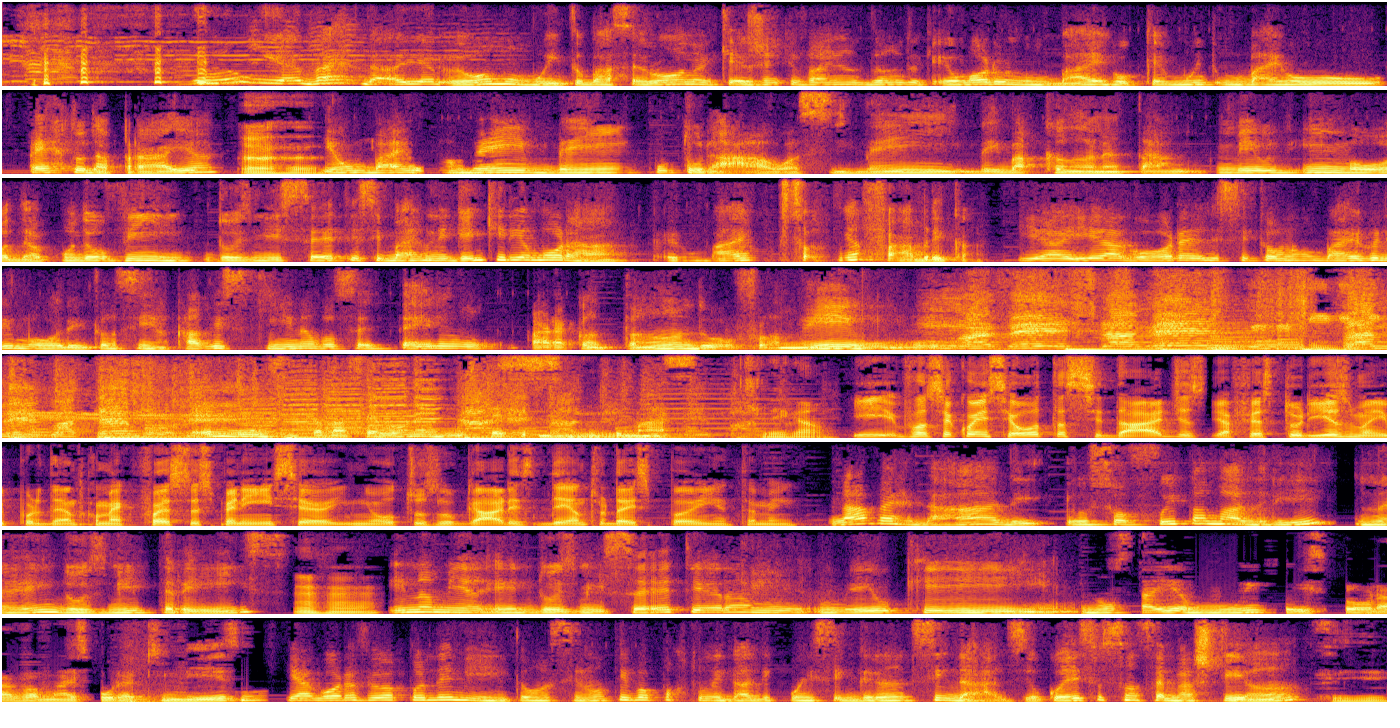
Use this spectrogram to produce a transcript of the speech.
E é verdade. Eu amo muito Barcelona, que a gente vai andando. Eu moro num bairro que é muito um bairro perto da praia. Aham. E é um bairro também bem cultural, assim, bem, bem bacana, tá? Meio em moda. Quando eu vim em 2007, esse bairro ninguém queria morar. Era um bairro que só tinha fábrica. E aí agora ele se tornou um bairro de moda. Então, assim, a cada esquina você tem um cara cantando Flamengo. Uma vez Flamengo, Flamengo até morrer. É música, Barcelona é música, é muito massa. Que legal. E você conheceu outras cidades? Já fez turismo aí por dentro? Como é que foi a sua experiência em outros lugares dentro da Espanha também? Na verdade, eu só fui para Madrid, né, em 2003. Uhum. E na minha, em 2007 era meio que não saía muito, eu explorava mais por aqui mesmo. E agora veio a pandemia, então assim, não tive a oportunidade de conhecer grandes cidades. Eu conheço São Sebastião.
